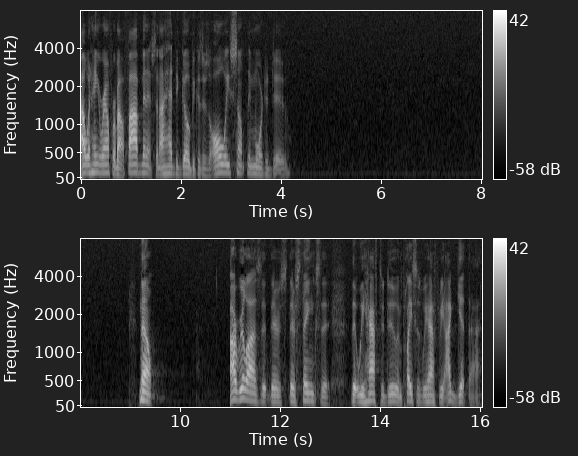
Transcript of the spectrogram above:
I would hang around for about five minutes, and I had to go because there's always something more to do. Now, I realize that there's, there's things that, that we have to do and places we have to be. I get that.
